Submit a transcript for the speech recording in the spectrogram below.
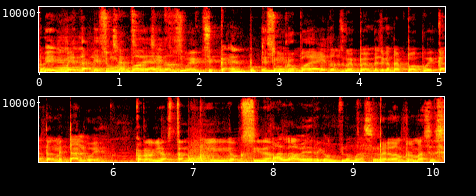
Baby Metal es un grupo de idols, güey. Se caen un poquito. Es un grupo de idols, güey, pero en vez de cantar pop, güey, cantan metal, güey. Pero ya están muy A la verga, un plomazo. Perdón, plomazos.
